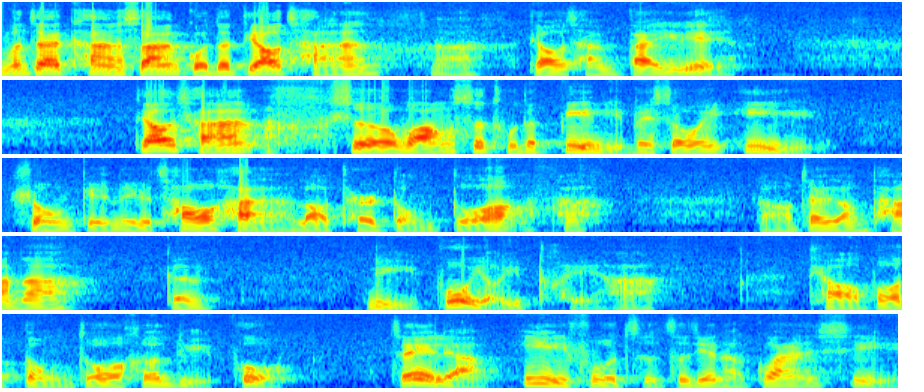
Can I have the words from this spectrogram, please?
我们再看三国的貂蝉啊，貂蝉拜月。貂蝉是王司徒的婢女，被收为义女，送给那个糙汉老头董卓哈，然后再让他呢跟吕布有一腿啊，挑拨董卓和吕布这两义父子之间的关系，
